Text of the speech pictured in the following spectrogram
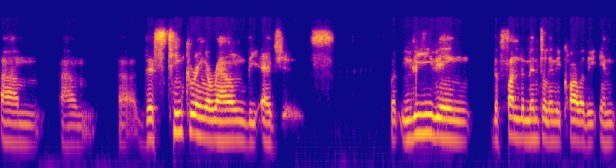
um, um, uh, this tinkering around the edges, but leaving the fundamental inequality in,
